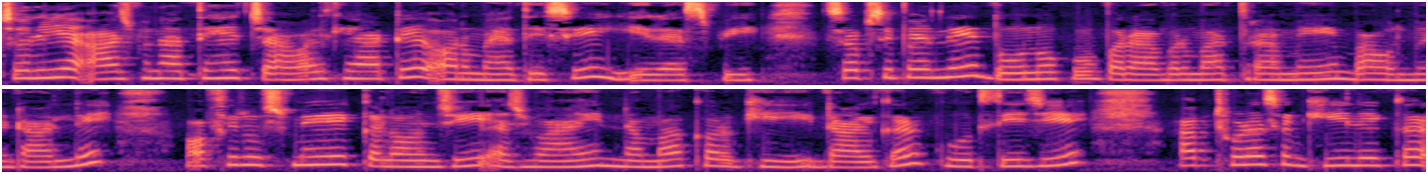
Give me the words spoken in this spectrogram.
चलिए आज बनाते हैं चावल के आटे और मैदे से ये रेसिपी सबसे पहले दोनों को बराबर मात्रा में बाउल में डाल लें और फिर उसमें कलौंजी, अजवाइन, नमक और घी डालकर गूँथ लीजिए। अब थोड़ा सा घी लेकर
